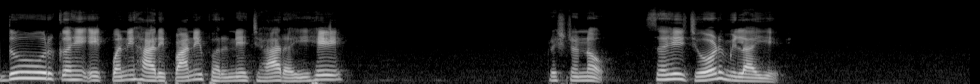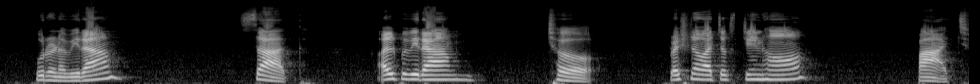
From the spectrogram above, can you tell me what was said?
दूर कहीं एक पनिहारी पानी भरने जा रही है પ્રશ્ન નવ. સહી જોડ મિલાઈએ. પૂર્ણ વિરામ સાત. અલ્પવિરામ છ. પ્રશ્નવાચક ચિહ્ન પાંચ.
